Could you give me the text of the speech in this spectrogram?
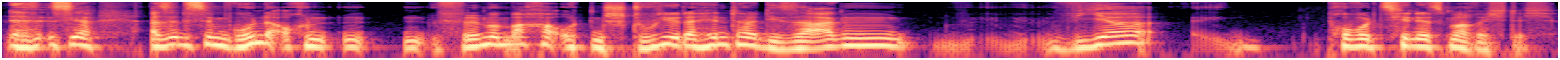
Das ist ja, also das ist im Grunde auch ein, ein Filmemacher und ein Studio dahinter, die sagen, wir provozieren jetzt mal richtig.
